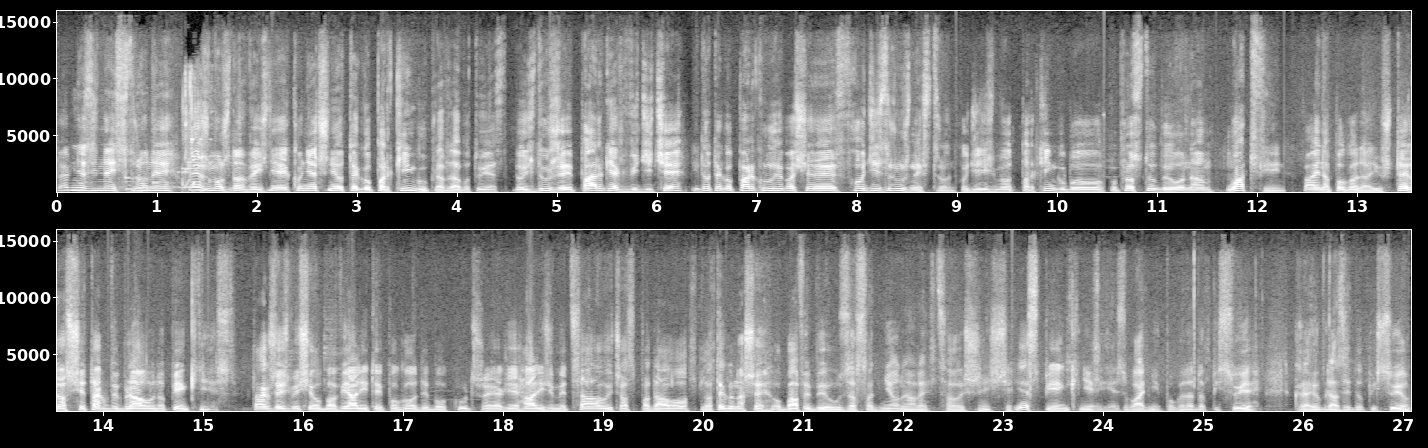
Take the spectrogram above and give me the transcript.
Pewnie z innej strony też można wejść, niekoniecznie od tego parkingu, prawda? Bo tu jest dość duży park, jak widzicie, i do tego parku chyba się wchodzi z różnych stron. Chodziliśmy od parkingu, bo po prostu było nam łatwiej. Fajna pogoda, już teraz się tak wybrało, no pięknie jest. Tak, żeśmy się obawiali tej pogody, bo kurczę, jak jechaliśmy, cały czas padało. Dlatego nasze obawy były uzasadnione, ale całe szczęście. Jest pięknie, jest ładnie, pogoda dopisuje, krajobrazy dopisują,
